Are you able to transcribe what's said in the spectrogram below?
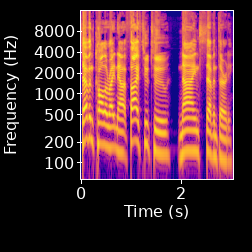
Seventh caller right now at 522-9730.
